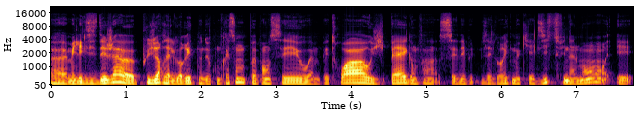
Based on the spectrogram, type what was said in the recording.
Euh, mais il existe déjà euh, plusieurs algorithmes de compression. On peut penser au MP3, au JPEG. Enfin, c'est des, des, algorithmes qui existent finalement. Et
